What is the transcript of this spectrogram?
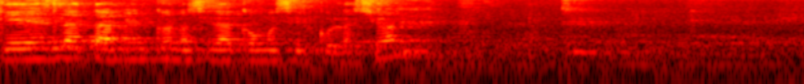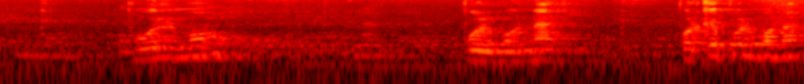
que es la también conocida como circulación pulmo, pulmonar. ¿Por qué pulmonar?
